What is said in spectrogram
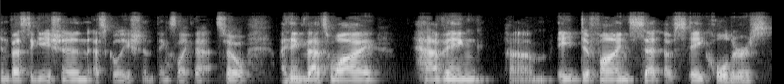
investigation, escalation, things like that. So I think that's why having um, a defined set of stakeholders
